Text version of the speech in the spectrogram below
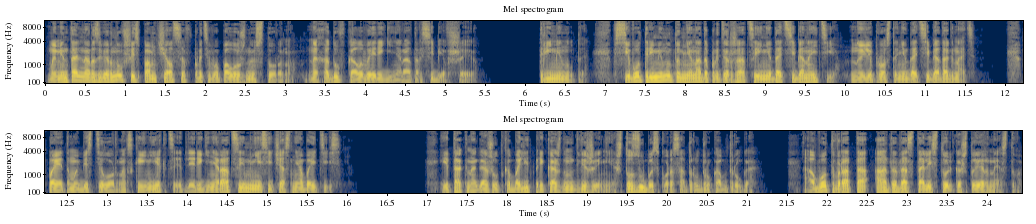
Моментально развернувшись, помчался в противоположную сторону, на ходу вкалывая регенератор себе в шею. Три минуты. Всего три минуты мне надо продержаться и не дать себя найти, ну или просто не дать себя догнать. Поэтому без телорновской инъекции для регенерации мне сейчас не обойтись. И так нога жутко болит при каждом движении, что зубы скоро сотру друг об друга. А вот врата ада достались только что Эрнесту.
